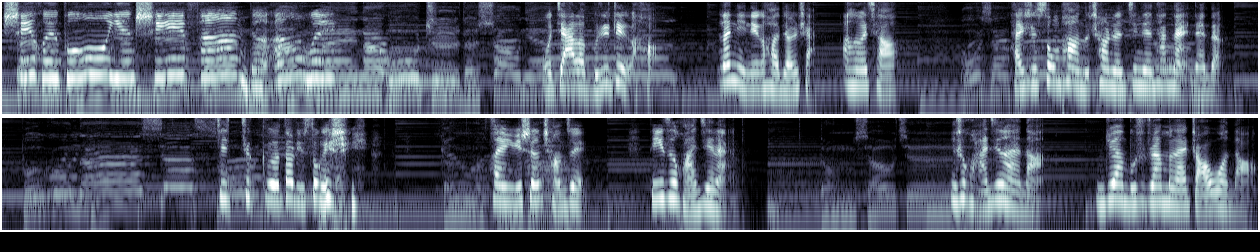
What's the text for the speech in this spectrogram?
谁会不厌其烦的安慰？我加了，不是这个号，那你那个号叫啥？安河桥，还是宋胖子唱着纪念他奶奶的？这这歌到底送给谁？欢迎余生长醉，第一次滑进来。你是滑进来的，你居然不是专门来找我的。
